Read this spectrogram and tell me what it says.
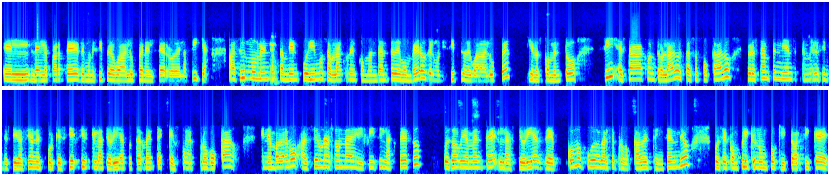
el, de la parte del municipio de Guadalupe en el Cerro de la Silla. Hace un momento también pudimos hablar con el comandante de bomberos del municipio de Guadalupe, quien nos comentó sí, está controlado, está sofocado, pero están pendientes también las investigaciones porque sí existe la teoría totalmente que fue provocado. Sin embargo, al ser una zona de difícil acceso, pues obviamente las teorías de cómo pudo haberse provocado este incendio, pues se complican un poquito. Así que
